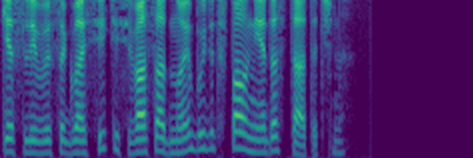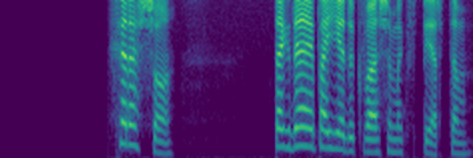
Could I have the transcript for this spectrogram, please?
если вы согласитесь, вас одной будет вполне достаточно. Хорошо. Тогда я поеду к вашим экспертам.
